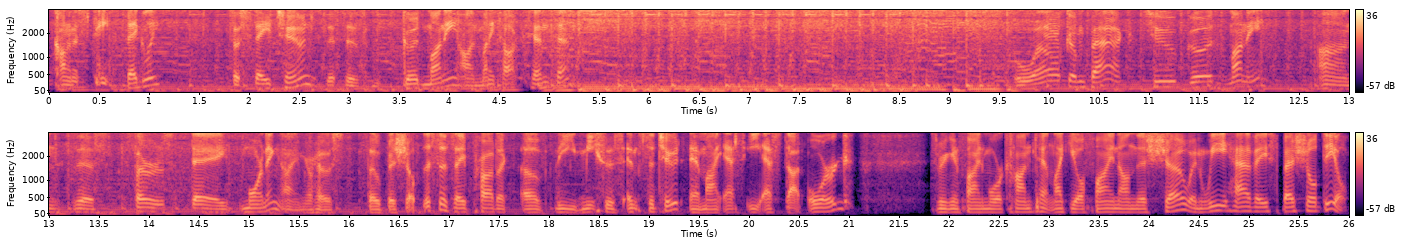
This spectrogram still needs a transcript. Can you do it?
economist Tate Fegley. So stay tuned. This is Good Money on Money Talk 1010. Welcome back to Good Money on this Thursday morning. I'm your host, Tho Bishop. This is a product of the Mises Institute, M-I-S-E-S dot org. So you can find more content like you'll find on this show. And we have a special deal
